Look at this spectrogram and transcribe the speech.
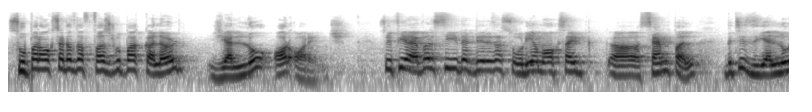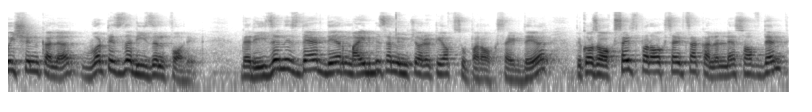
superoxide of the first group are colored yellow or orange. So, if you ever see that there is a sodium oxide uh, sample which is yellowish in color, what is the reason for it? The reason is that there might be some impurity of superoxide there because oxides peroxides are colorless of them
